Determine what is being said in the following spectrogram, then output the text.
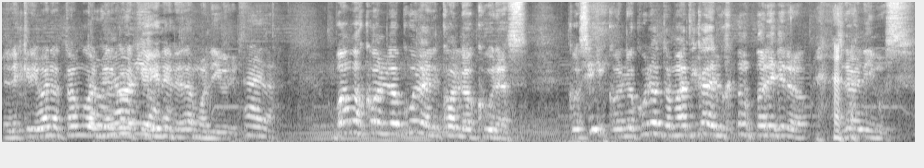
el escribano Tongo el miércoles que viene. viene le damos libre. Ahí va. Vamos con locura, con locuras. Con, sí, con locura automática de Lucas Moreno. Ya venimos.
